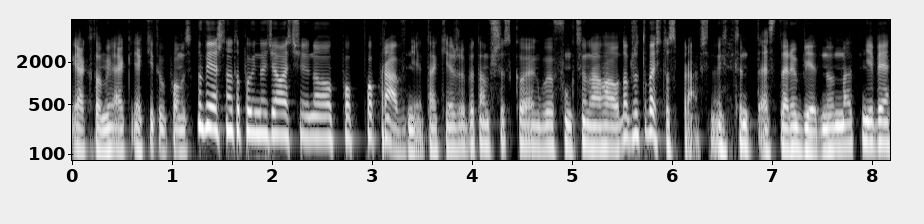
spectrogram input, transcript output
jak to, jak, jaki to pomysł? No wiesz, no to powinno działać no, po, poprawnie, takie, żeby tam wszystko jakby funkcjonowało. Dobrze, to weź to sprawdź. No i ten tester biedny no, nie wie,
